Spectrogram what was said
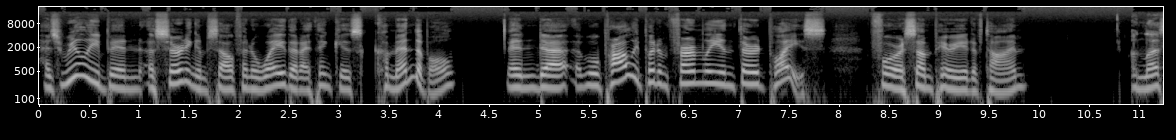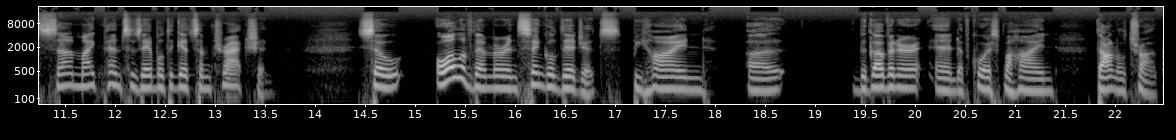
has really been asserting himself in a way that I think is commendable, and uh, will probably put him firmly in third place for some period of time unless uh, Mike Pence is able to get some traction. So all of them are in single digits behind uh, the governor and, of course, behind Donald Trump.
